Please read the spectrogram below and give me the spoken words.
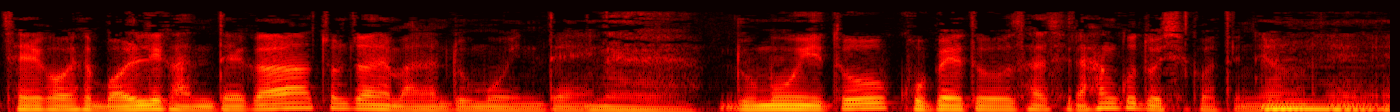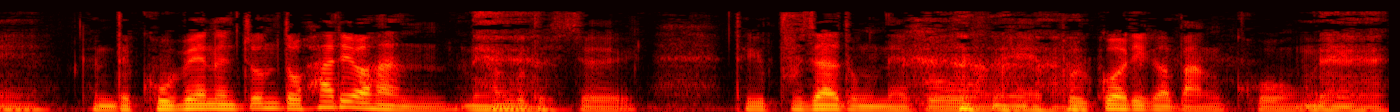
제일 거기서 멀리 간 데가 좀 전에 말한 루모인데 네. 루모이도 고베도 사실은 항구 도시거든요. 음. 예, 예. 근데 고베는 좀 더 화려한 네. 항구 도시죠. 되게 부자 동네고 예, 볼거리가 많고 예. 네.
